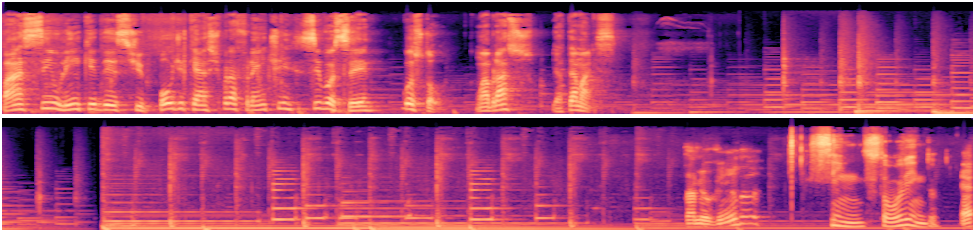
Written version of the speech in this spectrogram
Passe o link deste podcast para frente se você gostou. Um abraço e até mais. Tá me ouvindo? Sim, estou ouvindo. É,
